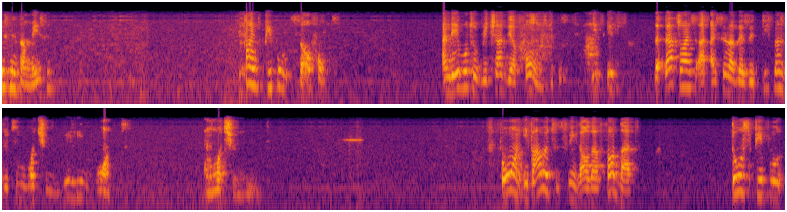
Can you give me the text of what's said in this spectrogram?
Isn't it amazing? You find people with cell phones and they're able to recharge their phones because it's, that's why I, I say that there's a difference between what you really want and what you need. For one, if I were to think, I would have thought that those people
